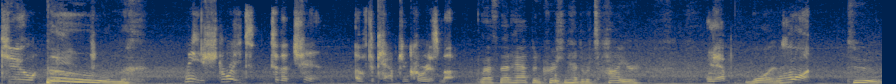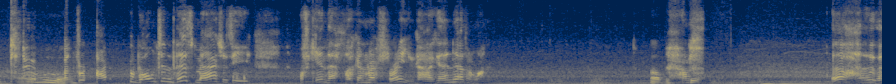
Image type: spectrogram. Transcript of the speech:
two, Boom! knee straight to the chin of the Captain Charisma. Last that happened, Christian had to retire. Yep. One, One, two. two. Oh. But won't in this match as he. Again, that fucking referee, you gotta get another one. Oh, Uh,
